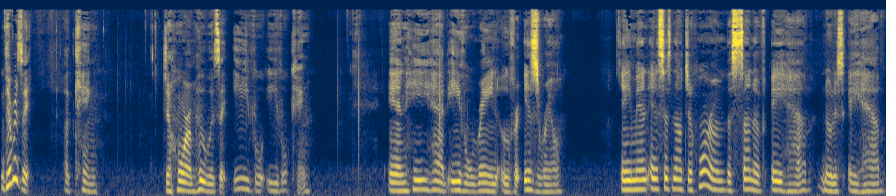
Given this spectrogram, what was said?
there was a a king, Jehoram, who was an evil, evil king, and he had evil reign over Israel. Amen. And it says now Jehoram, the son of Ahab, notice Ahab,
